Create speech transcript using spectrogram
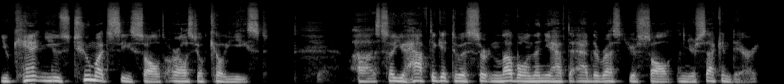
You can't use too much sea salt, or else you'll kill yeast. Uh, so you have to get to a certain level, and then you have to add the rest of your salt and your secondary.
